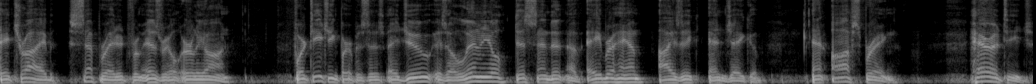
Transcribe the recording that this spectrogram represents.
a tribe separated from Israel early on. For teaching purposes, a Jew is a lineal descendant of Abraham, Isaac, and Jacob, an offspring, heritage.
